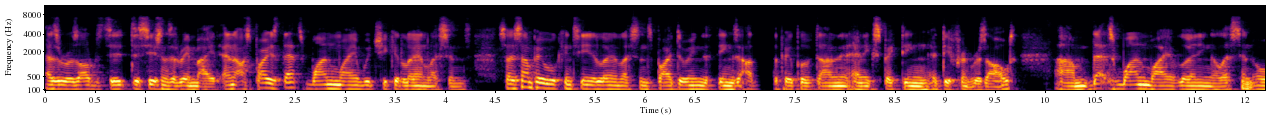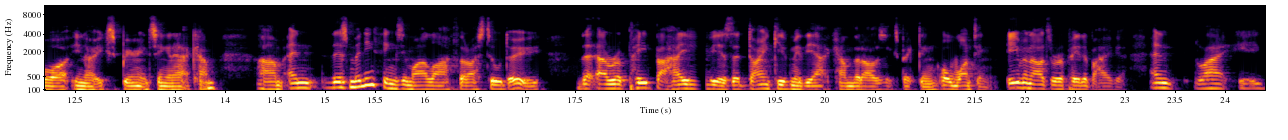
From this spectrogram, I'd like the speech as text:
as a result of de- decisions that have been made. And I suppose that's one way in which you could learn lessons. So some people continue to learn lessons by doing the things that other people have done and expecting a different result. Um, that's one way of learning a lesson or you know experiencing an outcome. Um, and there's many things in my life that I still do that are repeat behaviors that don't give me the outcome that I was expecting or wanting, even though it's a repeated behavior. And like you,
